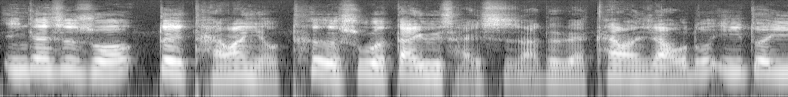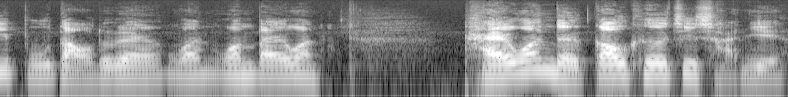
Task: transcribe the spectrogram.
应该是说对台湾有特殊的待遇才是啊，对不对？开玩笑，我都一对一辅导，对不对？One one by one，台湾的高科技产业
